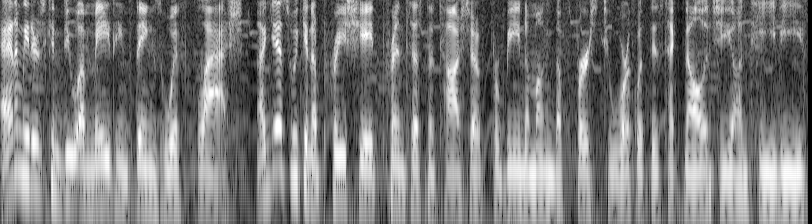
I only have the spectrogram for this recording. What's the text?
animators can do amazing things with Flash. I guess we can appreciate Princess Natasha for being among the first to work with this technology on TV.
